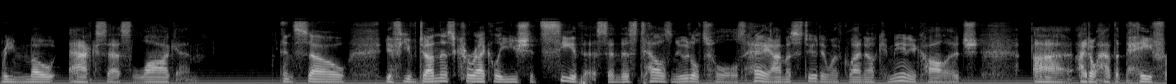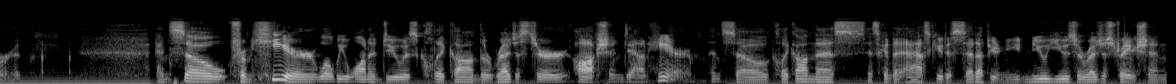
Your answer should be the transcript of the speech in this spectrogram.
remote access login. And so if you've done this correctly, you should see this. And this tells Noodle Tools, hey, I'm a student with Glendale Community College. Uh, I don't have to pay for it. And so from here, what we want to do is click on the register option down here. And so click on this. It's going to ask you to set up your new user registration,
